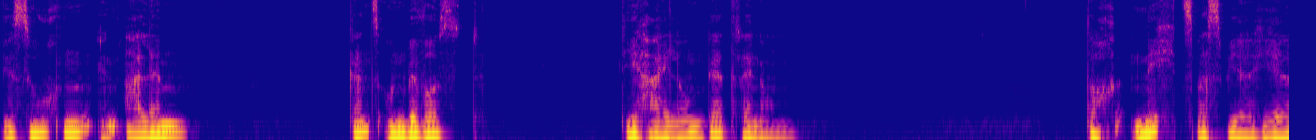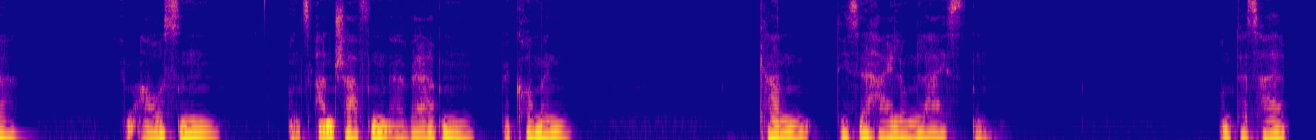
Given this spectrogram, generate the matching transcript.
Wir suchen in allem ganz unbewusst die Heilung der Trennung. Doch nichts, was wir hier im Außen uns anschaffen, erwerben, bekommen, kann diese Heilung leisten. Und deshalb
